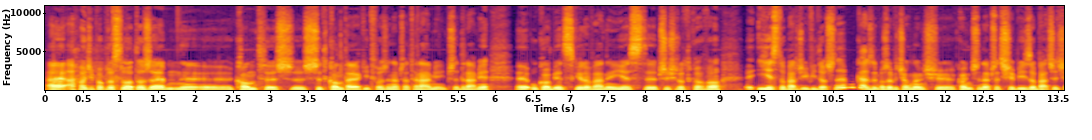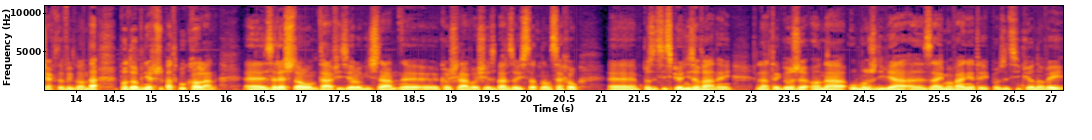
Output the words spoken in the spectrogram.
A chodzi po prostu o to, że kąt, szczyt kąta, jaki tworzy na przykład ramię i przedramię, u kobiet skierowany jest przyśrodkowo i jest to bardziej widoczne. Każdy może wyciągnąć kończynę przed siebie i zobaczyć, jak to wygląda. Podobnie w przypadku kolan. E, zresztą ta fizjologiczna e, koślawość jest bardzo istotną cechą e, pozycji spionizowanej, dlatego że ona umożliwia zajmowanie tej pozycji pionowej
